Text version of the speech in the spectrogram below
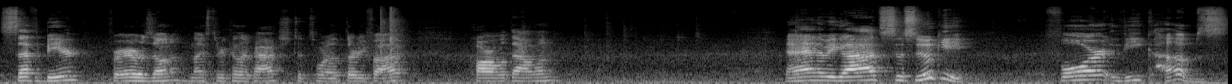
Seth Beer for Arizona. Nice three color patch to 35. Carl with that one. And then we got Suzuki for the Cubs.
